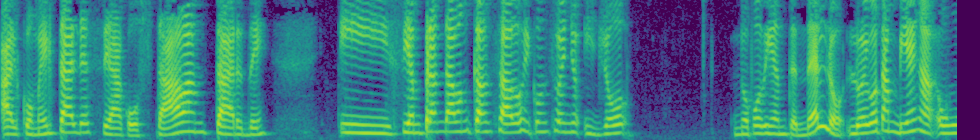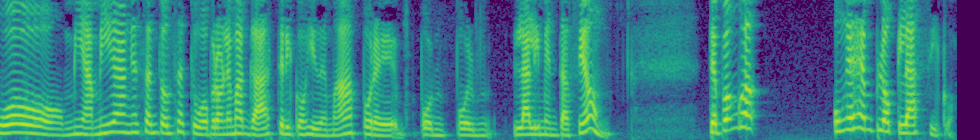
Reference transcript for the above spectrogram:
al comer tarde se acostaban tarde y siempre andaban cansados y con sueño. Y yo no podía entenderlo. Luego también ah, hubo, mi amiga en ese entonces tuvo problemas gástricos y demás por, eh, por, por la alimentación. Te pongo un ejemplo clásico.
